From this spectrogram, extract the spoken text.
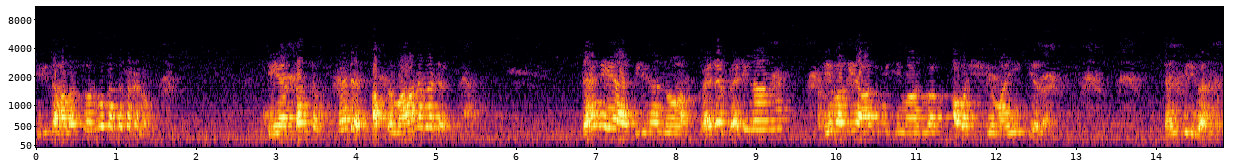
ඉරිදහවත් වරුව ගත කරනවා. ඒ අත්තන්ට වැඩ අප්‍රමාණ වැඩ. දැන් එයා පිළිගන්නවා වැඩ වැඩි නම් ඒ වගේ ආගමික නිවාඩුවක් අවශ්‍යමයි කියලා. දැන් පිළිගන්නවා.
